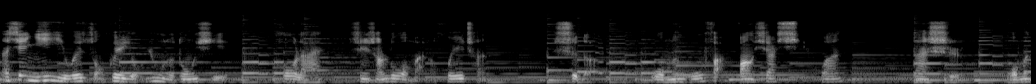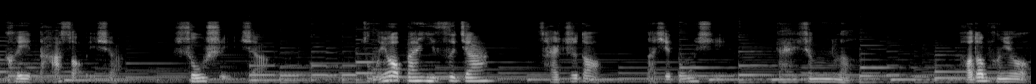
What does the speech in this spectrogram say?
那些你以为总会有用的东西，后来身上落满了灰尘。是的，我们无法放下喜欢，但是我们可以打扫一下，收拾一下。总要搬一次家，才知道那些东西。该扔了。好的，朋友，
